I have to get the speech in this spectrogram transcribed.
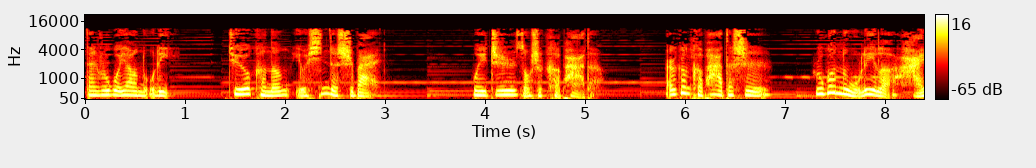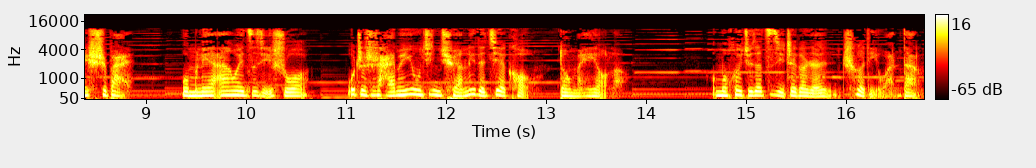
但如果要努力，就有可能有新的失败。未知总是可怕的，而更可怕的是，如果努力了还失败，我们连安慰自己说“我只是还没用尽全力”的借口都没有了。我们会觉得自己这个人彻底完蛋了。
